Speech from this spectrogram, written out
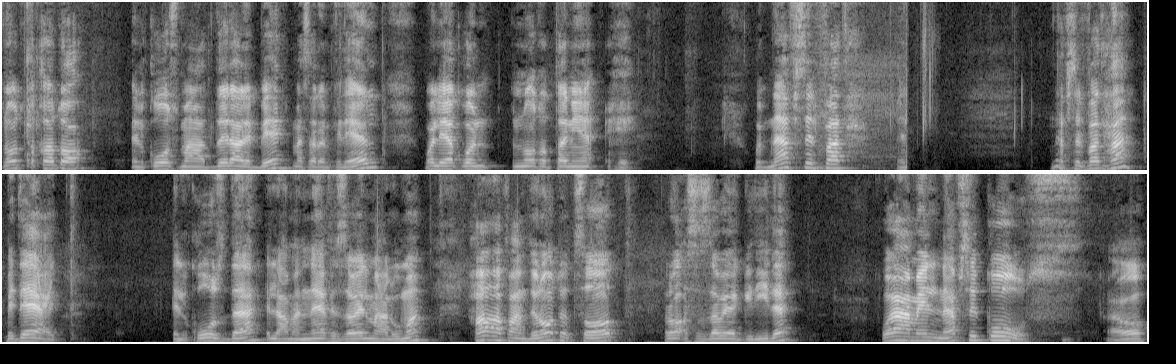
نقطة قطع القوس مع الضلع لب مثلا في د وليكن النقطة التانية ه. وبنفس الفتح نفس الفتحة بتاعت القوس ده اللي عملناه في الزاوية المعلومة. هقف عند نقطة صاد رأس الزاوية الجديدة. وأعمل نفس القوس. أهو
